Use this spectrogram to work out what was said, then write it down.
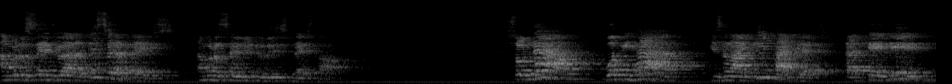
I'm going to send you out of this interface, I'm going to send you to this next hop. So now, what we have is an IP packet that came in,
